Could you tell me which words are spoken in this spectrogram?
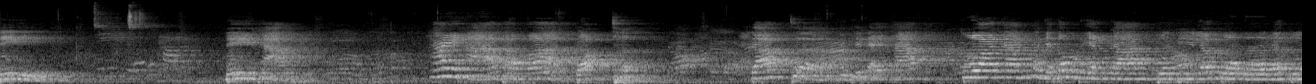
ดี ดีค่ะ ให้หาคำว่า doctor doctor อยู่ที่ไหนคะ ตัวนั้นมันจะต้องเรียงกันตัวดีแล้วตัวโอแล้วตัว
